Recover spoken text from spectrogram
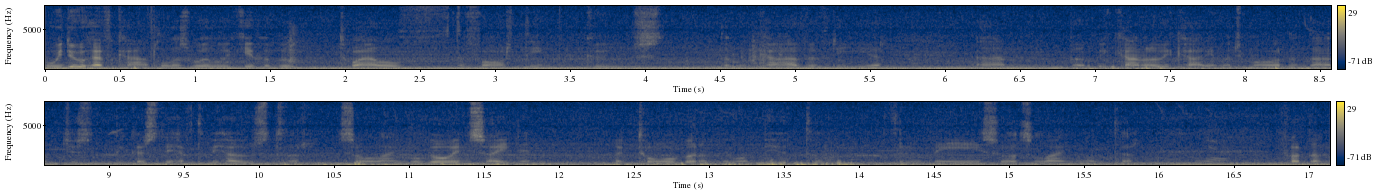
we do have cattle as well. We keep about twelve to fourteen coos that we calve every year, um, but we can't really carry much more than that just because they have to be housed for so long. We'll go inside in October and they won't be out till through May, so it's a long winter Yeah. for them.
